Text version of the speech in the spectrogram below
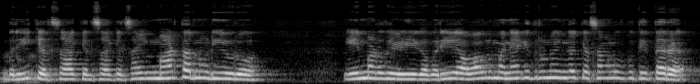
ಬರೀ ಕೆಲಸ ಕೆಲಸ ಕೆಲಸ ಹಿಂಗೆ ಮಾಡ್ತಾರೆ ನೋಡಿ ಇವರು. ಏನು ಮಾಡೋದು ಹೇಳಿ ಈಗ, ಬರೀ ಯಾವಾಗಲೂ ಮನೆಯಾಗಿದ್ರು ಹಿಂಗೆ ಕೆಲಸ ಮಾಡೋದು ಕೂತಿರ್ತಾರೆ.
